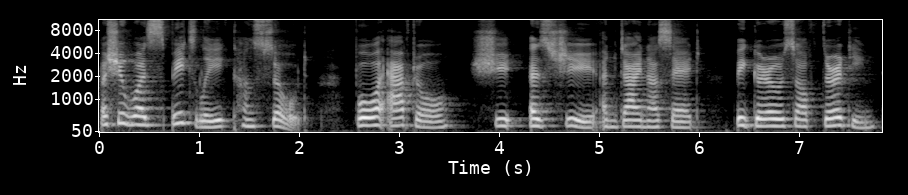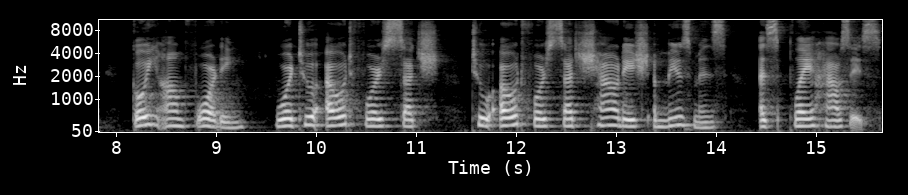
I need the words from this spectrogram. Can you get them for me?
But she was speedily consoled, for after all, she, as she and Dinah said, big girls of thirteen, going on fourteen, were too old for such too old for such childish amusements as playhouses.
